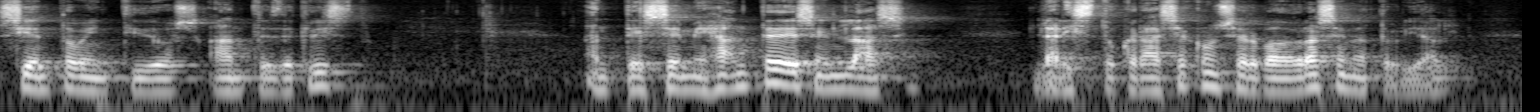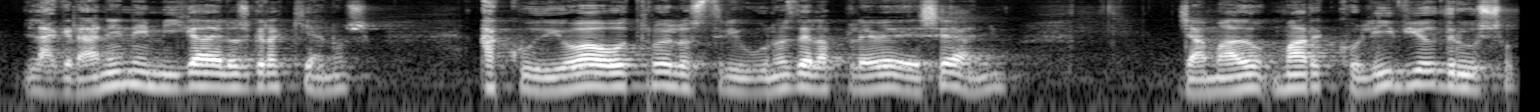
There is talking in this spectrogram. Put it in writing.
122 a.C. Ante semejante desenlace, la aristocracia conservadora senatorial, la gran enemiga de los graquianos, acudió a otro de los tribunos de la plebe de ese año, llamado Marco Livio Druso,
